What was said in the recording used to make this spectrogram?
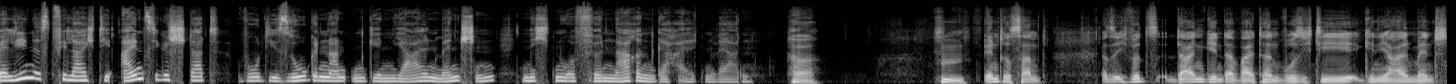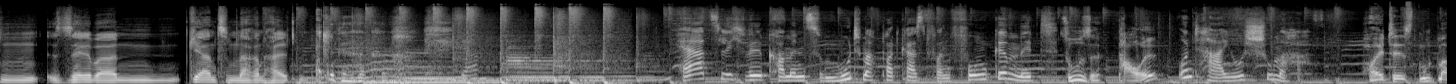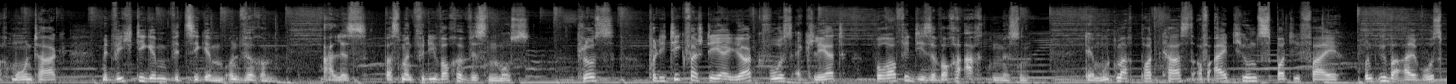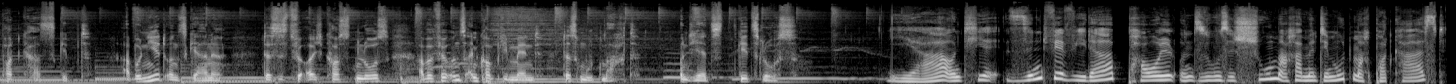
Berlin ist vielleicht die einzige Stadt, wo die sogenannten genialen Menschen nicht nur für Narren gehalten werden. Ha. Hm, interessant. Also ich würde es dahingehend erweitern, wo sich die genialen Menschen selber gern zum Narren halten. Herzlich willkommen zum Mutmach-Podcast von Funke mit Suse, Paul und Hajo Schumacher. Heute ist Mutmach-Montag mit Wichtigem, Witzigem und Wirrem. Alles, was man für die Woche wissen muss. Plus Politikversteher Jörg Quos erklärt, worauf wir diese Woche achten müssen. Der Mutmach-Podcast auf iTunes, Spotify und überall, wo es Podcasts gibt. Abonniert uns gerne. Das ist für euch kostenlos, aber für uns ein Kompliment, das Mut macht. Und jetzt geht's los. Ja, und hier sind wir wieder, Paul und Suse Schumacher mit dem Mutmach-Podcast.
